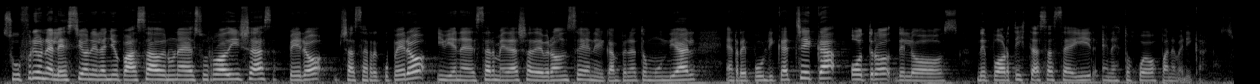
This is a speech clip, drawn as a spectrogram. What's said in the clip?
Sufrió una lesión el año pasado en una de sus rodillas, pero ya se recuperó y viene de ser medalla de bronce en el Campeonato Mundial en República Checa, otro de los deportistas a seguir en estos Juegos Panamericanos.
